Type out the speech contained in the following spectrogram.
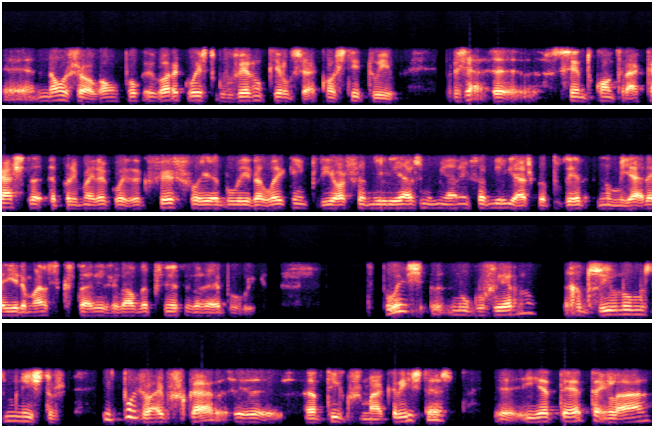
eh, não jogam um pouco agora com este governo que ele já constituiu. Já, eh, sendo contra a casta, a primeira coisa que fez foi abolir a lei que impedia aos familiares nomearem familiares para poder nomear a irmã secretária-geral da Presidência da República. Depois, no governo, reduziu o número de ministros. E depois vai buscar eh, antigos macristas eh, e até tem lá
